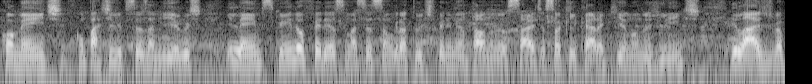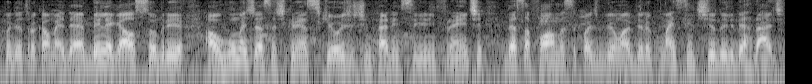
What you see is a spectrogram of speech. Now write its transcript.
comente, compartilhe com seus amigos e lembre-se que eu ainda ofereço uma sessão gratuita experimental no meu site, é só clicar aqui num dos links e lá a gente vai poder trocar uma ideia bem legal sobre algumas dessas crenças que hoje te impedem de seguir em frente. Dessa forma você pode viver uma vida com mais sentido e liberdade.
